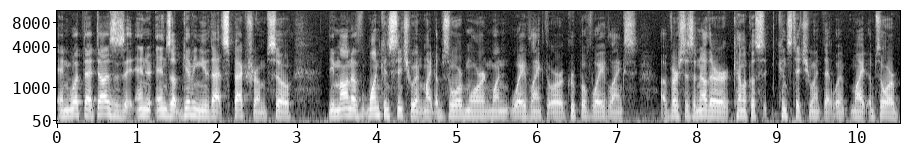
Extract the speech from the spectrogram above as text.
And what that does is it en- ends up giving you that spectrum. So the amount of one constituent might absorb more in one wavelength or a group of wavelengths uh, versus another chemical constituent that might absorb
